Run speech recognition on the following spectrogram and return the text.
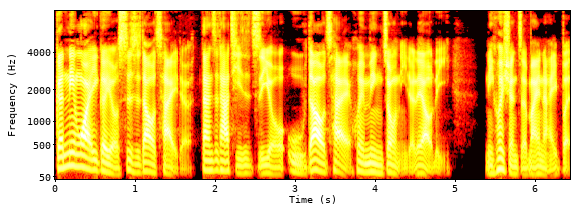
跟另外一个有四十道菜的，但是它其实只有五道菜会命中你的料理，你会选择买哪一本？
